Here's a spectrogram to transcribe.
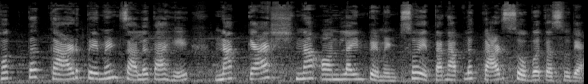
फक्त कार्ड पेमेंट चालत आहे ना कॅश ना ऑनलाईन पेमेंट. सो येताना आपलं कार्ड सोबत असू द्या.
